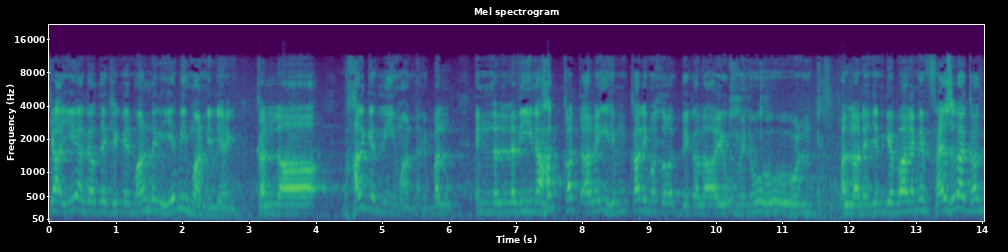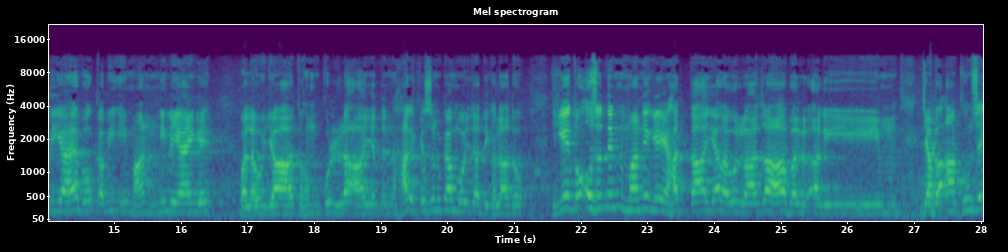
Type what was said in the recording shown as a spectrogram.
क्या ये अगर देखेंगे, मान लेंगे, ये भी मान नहीं ले आएँगे कल्ला हर के दिन ईमान लाए। बल इन हक़त अलैहिम कलिमत अल्लाह ने जिनके बारे में फ़ैसला कर दिया है, वो कभी ईमान नहीं ले आएँगे। वलौजात हम कुल्ला आयतन, हर किस्म का मुआवजा दिखला दो। ये तो उस दिन मानेंगे, हत्ता अलीम। जब आँखों से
